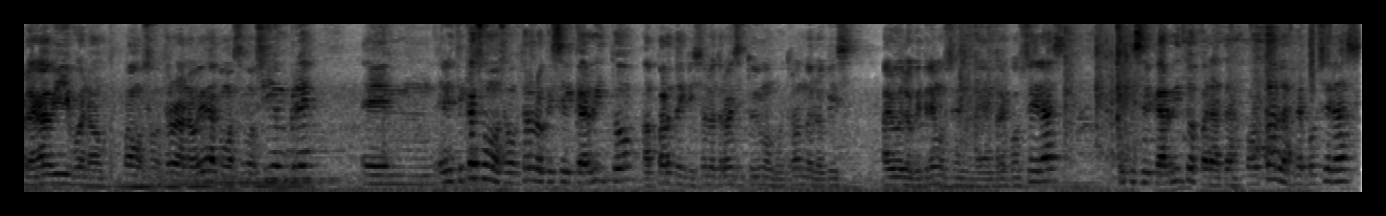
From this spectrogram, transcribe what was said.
Hola Gaby, bueno, vamos a mostrar una novedad como hacemos siempre. En, en este caso vamos a mostrar lo que es el carrito, aparte de que ya la otra vez estuvimos mostrando lo que es algo de lo que tenemos en, reposeras. Este es el carrito para transportar las reposeras,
